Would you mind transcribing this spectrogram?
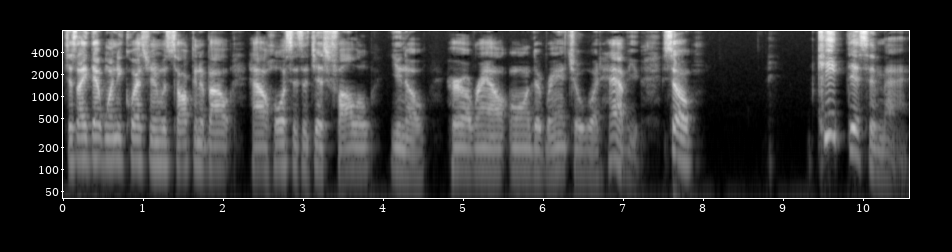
Just like that one question was talking about how horses are just follow, you know, her around on the ranch or what have you. So keep this in mind.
